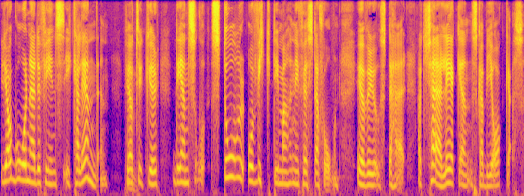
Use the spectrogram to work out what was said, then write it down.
jag går när det finns i kalendern. För jag mm. tycker det är en så stor och viktig manifestation över just det här, att kärleken ska bejakas.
